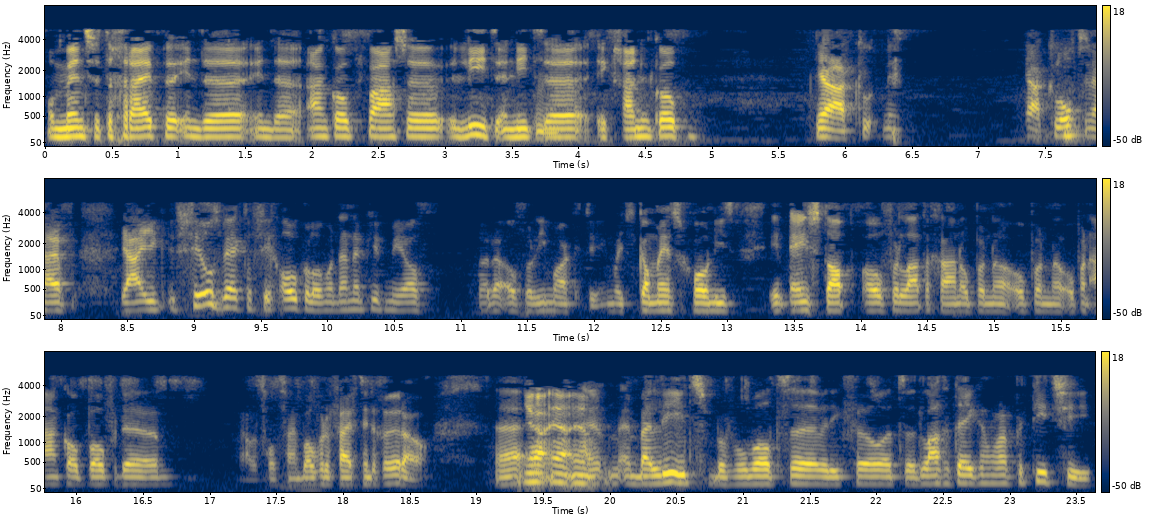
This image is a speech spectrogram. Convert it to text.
om mensen te grijpen in de, in de aankoopfase lead. En niet mm. ik ga nu kopen. Ja, kl ja klopt. Ja, ja, sales werkt op zich ook al, maar dan heb je het meer over, over remarketing. Want je kan mensen gewoon niet in één stap over laten gaan op een, op een, op een aankoop boven de, nou, wat zal het zijn, boven de 25 euro. Ja, ja, ja. En, en, bij leads, bijvoorbeeld, uh, weet ik veel, het, het, laten tekenen van een petitie.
